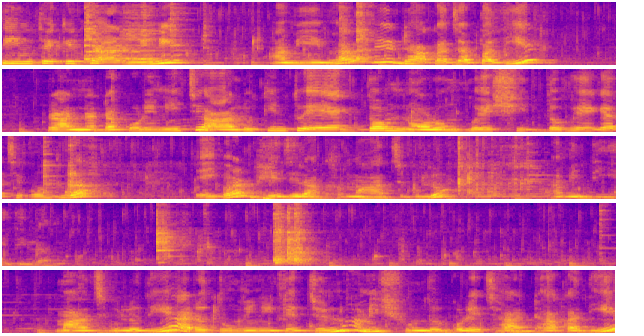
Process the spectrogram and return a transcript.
তিন থেকে চার মিনিট আমি এভাবে ঢাকা চাপা দিয়ে রান্নাটা করে নিয়েছি। আলু কিন্তু একদম নরম হয়ে সিদ্ধ হয়ে গেছে বন্ধুরা। এইবার ভেজে রাখা মাছগুলো আমি দিয়ে দিলাম। মাছগুলো দিয়ে আরও দু মিনিটের জন্য আমি সুন্দর করে ঝাড় ঢাকা দিয়ে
